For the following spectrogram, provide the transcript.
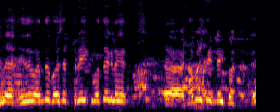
இந்த இது வந்து வெர்ஷன் த்ரீக்கு வந்து எங்களுக்கு டபுள் ஹெட்லைட் பார்த்தது.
